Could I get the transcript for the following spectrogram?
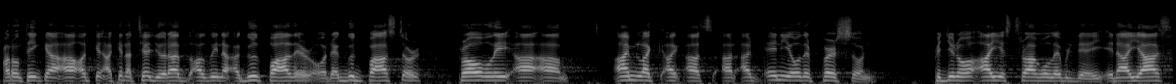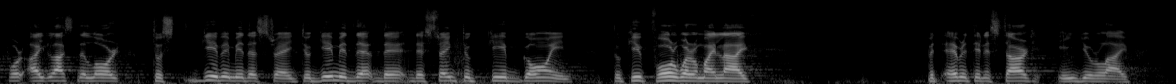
I don't think, uh, I, can, I, cannot tell you that I've been a good father or a good pastor. Probably uh, um, I'm like as any other person. But you know, I struggle every day, and I ask for, I ask the Lord to give me the strength, to give me the, the, the strength to keep going, to keep forward in my life. But everything starts in your life.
